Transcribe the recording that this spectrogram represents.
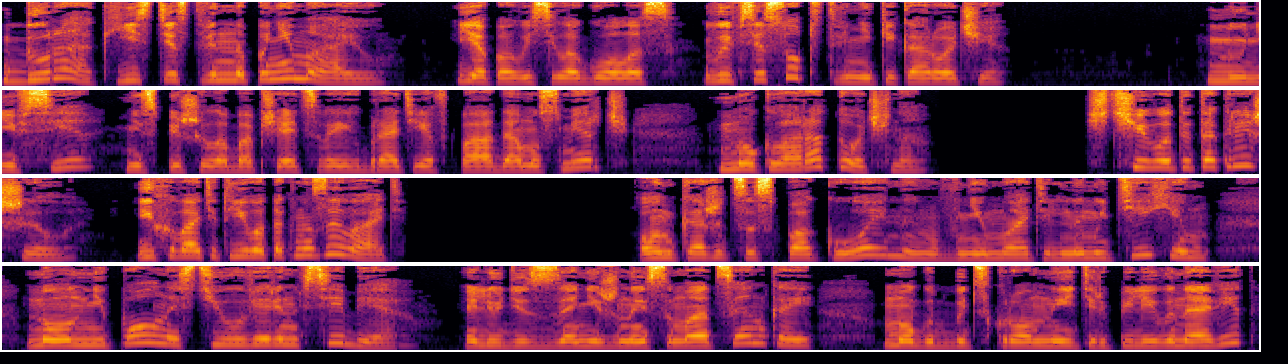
«Дурак, естественно, понимаю». Я повысила голос. «Вы все собственники, короче». «Ну, не все», — не спешил обобщать своих братьев по Адаму Смерч, «но Клара точно». «С чего ты так решил? И хватит его так называть». Он кажется спокойным, внимательным и тихим, но он не полностью уверен в себе. Люди с заниженной самооценкой могут быть скромны и терпеливы на вид,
